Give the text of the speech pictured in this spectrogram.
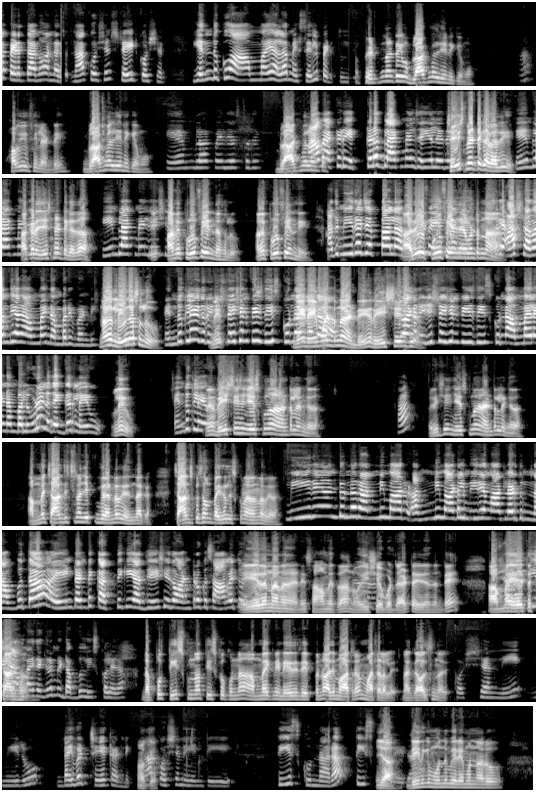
అయ్యాక పెడతాను అన్నారు. నా క్వశ్చన్ స్ట్రైట్ క్వశ్చన్ ఎందుకు ఆ అమ్మాయి అలా మెసేజ్లు పెడుతుంది? పెడుతుందంటే బ్లాక్ మెయిల్ చేయనికేమో? హౌ యూ ఫీల్ అండి? బ్లాక్ మెయిల్ చేయనికేమో? బ్లాక్ మెయిల్ చేస్తుంది? బ్లాక్ మెయిల్ ఆమె అక్కడ ఎక్కడ బ్లాక్ మెయిల్ చేయలేదు? చేసినట్టే కదా అది. ఏం బ్లాక్ మెయిల్ అక్కడ చేసినట్టే కదా. ఏం బ్లాక్ మెయిల్ చేసి ఆమె ప్రూఫ్ ఏంది అసలు? ఆమె ప్రూఫ్ ఏంది? అది మీరే చెప్పాలా? అదే ఏంటి ఏంది. ఏమంటున్నా? ఆ శ్రవంతి అనే అమ్మాయి నంబర్ ఇవ్వండి. నాకు లేదు అసలు. ఎందుకు లేదు? రిజిస్ట్రేషన్ ఫీజు తీసుకున్నా నేను ఏమంటున్నా అండి? రిజిస్ట్రేషన్ రిజిస్ట్రేషన్ ఫీజు తీసుకున్న అమ్మాయిల నంబర్లు కూడా నా దగ్గర లేవు. లేవు. ఎందుకు లేవు? నేను రిజిస్ట్రేషన్ చేసుకున్నా అని అంటలేను కదా? రిజిస్ట్రేషన్ చేసుకున్నా అని అంటలేను కదా. అమ్మాయి ఛాన్స్ ఇచ్చిన చెప్పి మీరు అన్నారు కదా ఇందాక. ఛాన్స్ కోసం పైసలు తీసుకున్నా అన్నారు కదా. మీరే అంటున్నారు అన్ని మా అన్ని మాటలు మీరే మాట్లాడుతున్నారు. నవ్వుతా ఏంటంటే కత్తికి అది చేసి ఏదో అంటారు ఒక సామెత. ఏదన్నా సామెత నో ఇష్యూ అబౌట్ దాట్ ఏంటంటే ఆ అమ్మాయి ఏదైతే ఛాన్స్ అమ్మాయి దగ్గర మీరు డబ్బులు తీసుకోలేదా? డబ్బులు తీసుకున్నా తీసుకోకున్నా ఆ అమ్మాయికి నేను ఏదైతే చెప్పానో అది మాత్రమే మాట్లాడాలి. నాకు కావాల్సింది అది. క్వశ్చన్ని మీరు డైవర్ట్ చేయకండి. నా. క్వశ్చన్ ఏంటి? తీసుకున్నారా? యా తీసుకోలేదా? దీనికి ముందు మీరు ఏమన్నారు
